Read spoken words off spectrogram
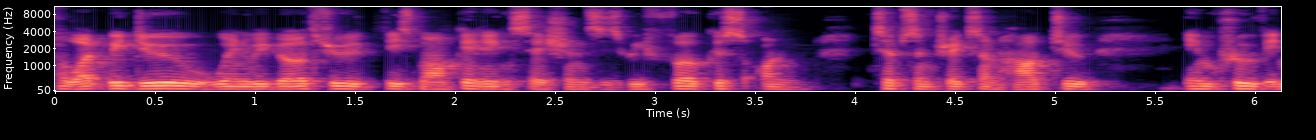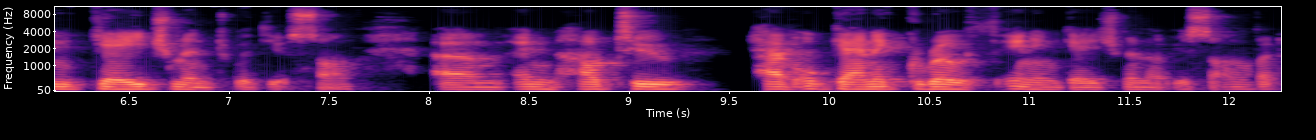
what we do when we go through these marketing sessions is we focus on tips and tricks on how to improve engagement with your song um, and how to have organic growth in engagement of your song. But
